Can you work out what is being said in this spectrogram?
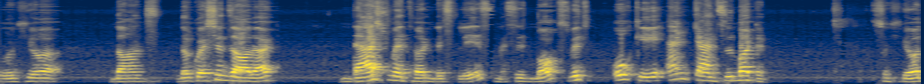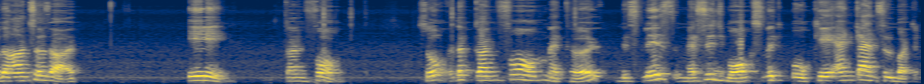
So here the, answer, the questions are that dash method displays message box with OK and cancel button. So here the answers are A. Confirm. So the confirm method displays message box with OK and cancel button.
